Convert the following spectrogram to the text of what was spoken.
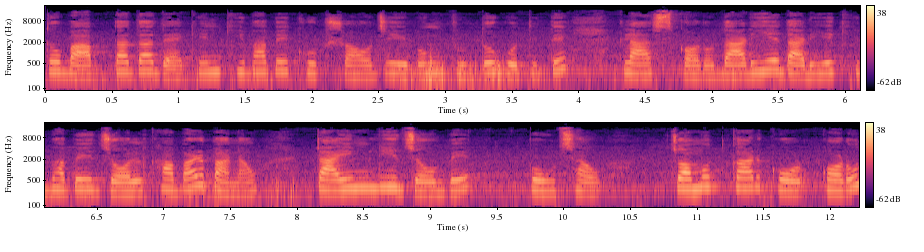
তো বাপদাদা দেখেন কীভাবে খুব সহজে এবং দ্রুত গতিতে ক্লাস করো, দাঁড়িয়ে দাঁড়িয়ে কীভাবে জল খাবার বানাও টাইমলি জবে পৌঁছাও। চমৎকার করো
